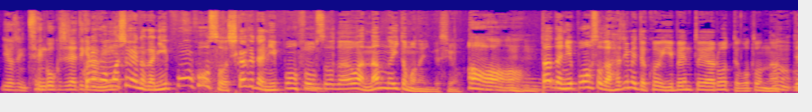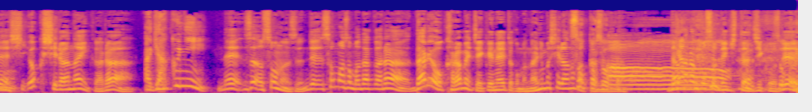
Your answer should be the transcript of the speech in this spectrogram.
要するに戦国時代的なこれが面白いのが、日本放送、仕掛けた日本放送側は何の意図もないんですよ。ああただ日本放送が初めてこういうイベントやろうってことになって、うんうん。しよく知らないから、あ、逆に、で、そうそうなんですよ。で、そもそもだから、誰を絡めちゃいけないとかも何も知らなかったんですよ。そっかそっか。だからこそできた事故で、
